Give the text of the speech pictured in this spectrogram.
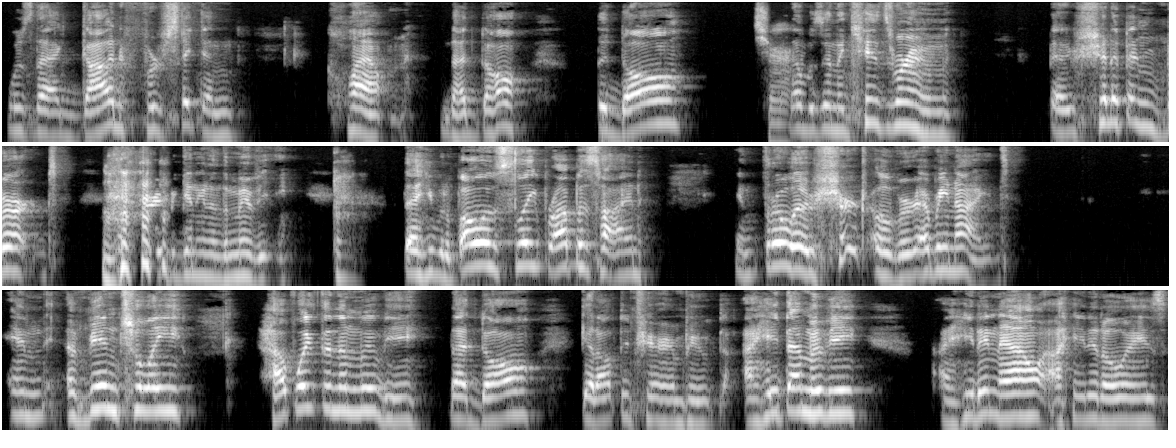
was that god-forsaken clown, that doll, the doll sure. that was in the kids' room that should have been burnt at the very beginning of the movie. That he would fall asleep right beside and throw a shirt over every night. And eventually, halfway through the movie, that doll get off the chair and pooped. I hate that movie. I hate it now. I hate it always.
